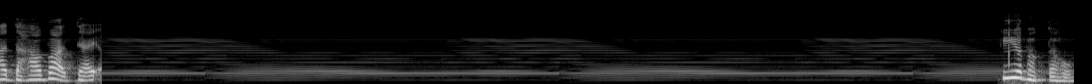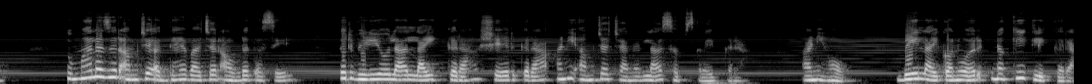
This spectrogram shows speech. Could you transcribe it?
हा दहावा अध्याय प्रिय भक्त हो तुम्हाला जर आमचे अध्याय वाचन आवडत असेल तर व्हिडिओला लाईक करा शेअर करा आणि आमच्या चॅनलला सबस्क्राईब करा. आणि हो बेल आयकॉनवर नक्की क्लिक करा.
